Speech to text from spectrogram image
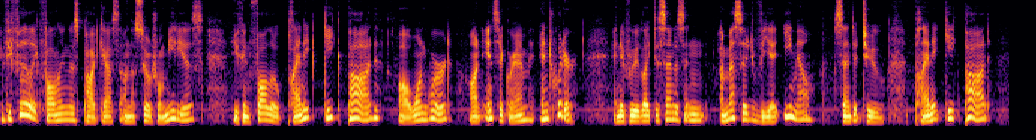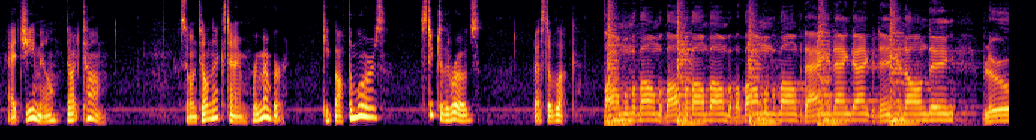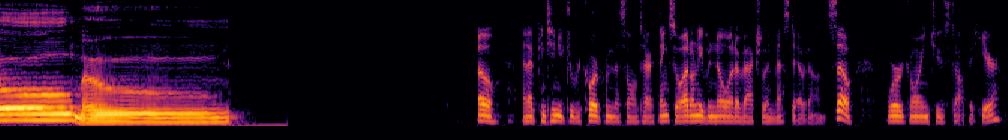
If you feel like following this podcast on the social medias, you can follow Planet Geek Pod, all one word, on Instagram and Twitter. And if you would like to send us a message via email, send it to planetgeekpod at gmail.com. So until next time, remember keep off the moors, stick to the roads. Best of luck. Blue moon. Oh, and I've continued to record from this whole entire thing, so I don't even know what I've actually messed out on. So, we're going to stop it here.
